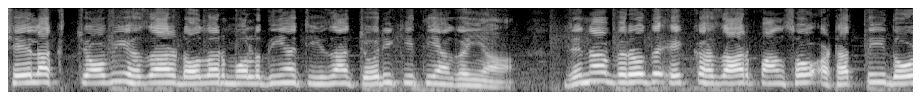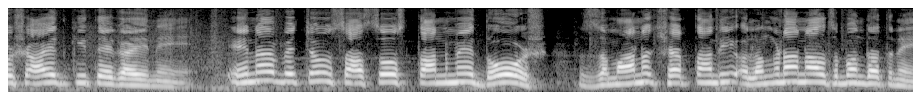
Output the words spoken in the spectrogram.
6,24,000 ਡਾਲਰ ਮੁੱਲ ਦੀਆਂ ਚੀਜ਼ਾਂ ਚੋਰੀ ਕੀਤੀਆਂ ਗਈਆਂ ਜਿਨ੍ਹਾਂ ਵਿਰੁੱਧ 1,538 ਦੋਸ਼ ਆਇਦ ਕੀਤੇ ਗਏ ਨੇ। ਇਹਨਾਂ ਵਿੱਚੋਂ 797 ਦੋਸ਼ ਜ਼ਮਾਨਤ ਸ਼ਰਤਾਂ ਦੀ ਉਲੰਘਣਾ ਨਾਲ ਸੰਬੰਧਿਤ ਨੇ।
